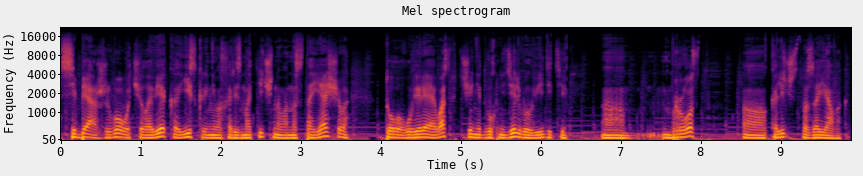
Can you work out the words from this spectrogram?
себя, живого человека, искреннего, харизматичного, настоящего, то, уверяю вас, в течение двух недель вы увидите э, рост э, количества заявок.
